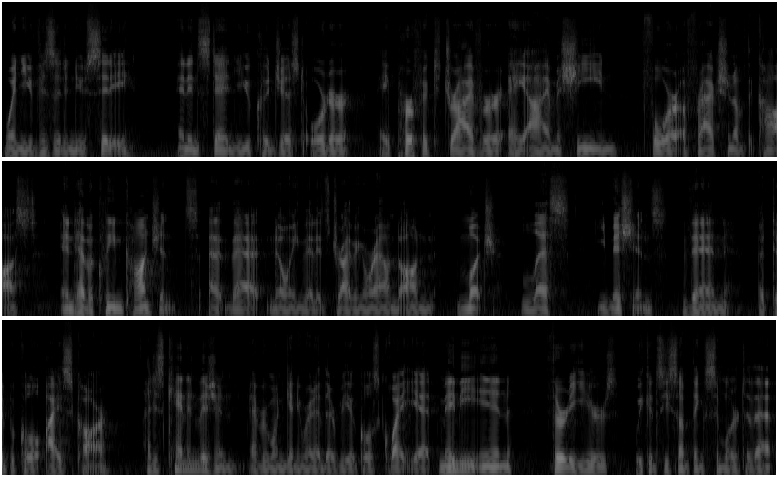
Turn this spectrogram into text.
when you visit a new city, and instead you could just order a perfect driver AI machine for a fraction of the cost and have a clean conscience at that, knowing that it's driving around on much less emissions than a typical ICE car. I just can't envision everyone getting rid of their vehicles quite yet. Maybe in 30 years we could see something similar to that.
